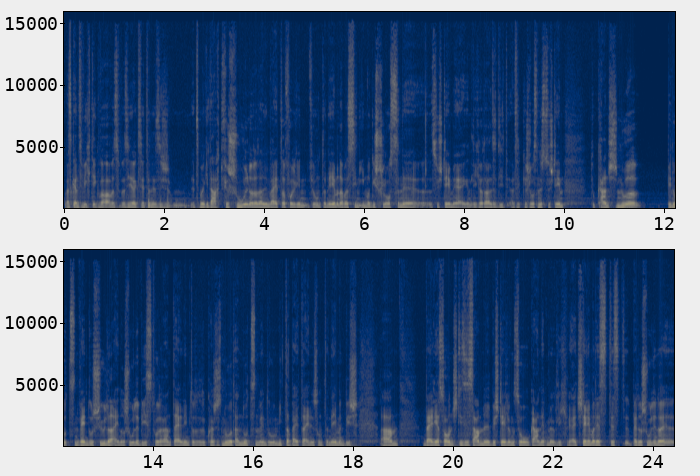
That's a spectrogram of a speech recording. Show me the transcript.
Was ganz wichtig war, was, was ich ja gesagt habe, das ist jetzt mal gedacht für Schulen oder dann in weiterer Folge für Unternehmen, aber es sind immer geschlossene äh, Systeme eigentlich, oder? Also, die, also geschlossenes System. Du kannst nur benutzen, wenn du Schüler einer Schule bist, wo daran teilnimmt, oder du kannst es nur dann nutzen, wenn du Mitarbeiter eines Unternehmens bist, ähm, weil ja sonst diese Sammelbestellung so gar nicht möglich wäre. Jetzt stelle ich mir das, das bei der Schule neu,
